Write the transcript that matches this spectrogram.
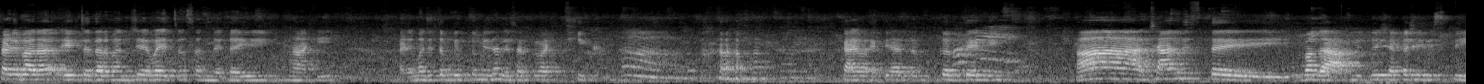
साडेबारा एकच्या दरम्यान जेवायचं संध्याकाळी नाही. आणि माझी तब्येत कमी झाल्यासारखी वाटते काय माहिती आता करते मी. हां छान दिसतंय. बघा आपली पेशा कशी दिसती.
